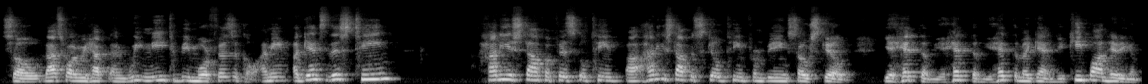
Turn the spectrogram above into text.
So that's why we have to, and we need to be more physical. I mean, against this team, how do you stop a physical team? Uh, how do you stop a skilled team from being so skilled? You hit them, you hit them, you hit them again. You keep on hitting them.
